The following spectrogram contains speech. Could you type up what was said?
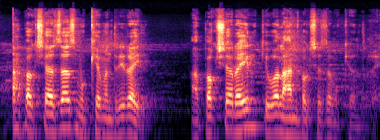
लहान पक्षाचाच मुख्यमंत्री राहील. अपक्ष राहील किंवा लहान पक्षाचा मुख्यमंत्री राहील.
